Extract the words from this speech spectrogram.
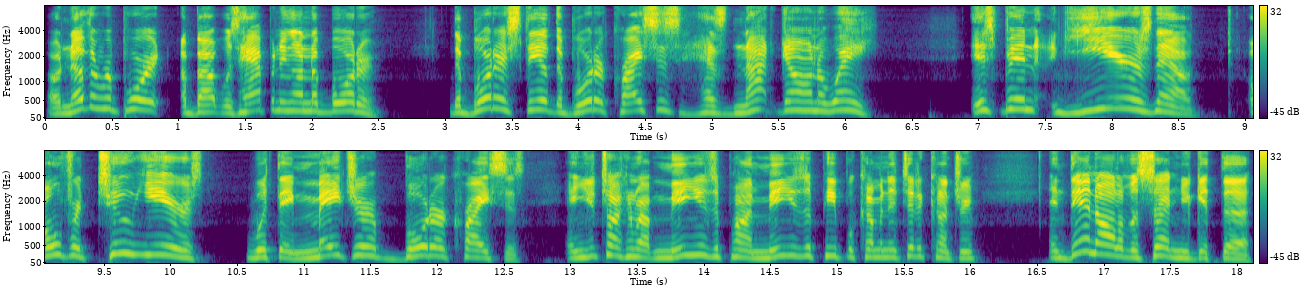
Another report about what's happening on the border. The border still, the border crisis has not gone away. It's been years now, over two years with a major border crisis. And you're talking about millions upon millions of people coming into the country. And then all of a sudden you get the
